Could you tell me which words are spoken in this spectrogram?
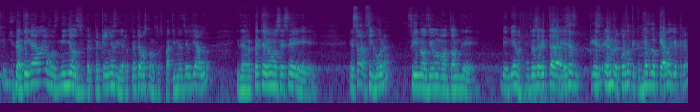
Qué miedo. Pero te digo, éramos niños súper pequeños y de repente vamos con nuestros patines del diablo y de repente vemos ese esa figura, sí nos dio un montón de, de miedo. Entonces ahorita ese es, era un recuerdo que tenía bloqueado, yo creo.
